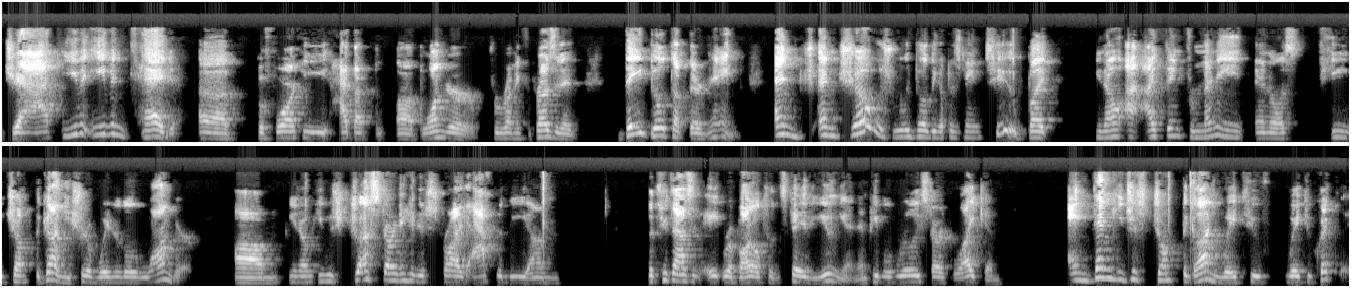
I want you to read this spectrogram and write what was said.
Jack, even even Ted, uh, before he had that uh, blunder for running for president, they built up their name. And and Joe was really building up his name too. But you know, I, I think for many analysts, he jumped the gun. He should have waited a little longer. Um, you know, he was just starting to hit his stride after the um, the 2008 rebuttal to the State of the Union, and people really started to like him. And then he just jumped the gun way too way too quickly.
